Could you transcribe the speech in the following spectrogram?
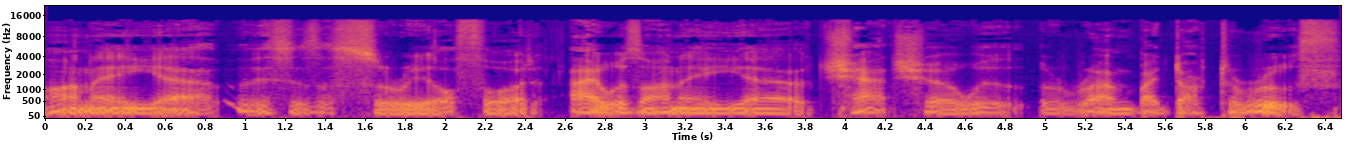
on a uh, this is a surreal thought. I was on a uh, chat show with, run by Dr. Ruth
